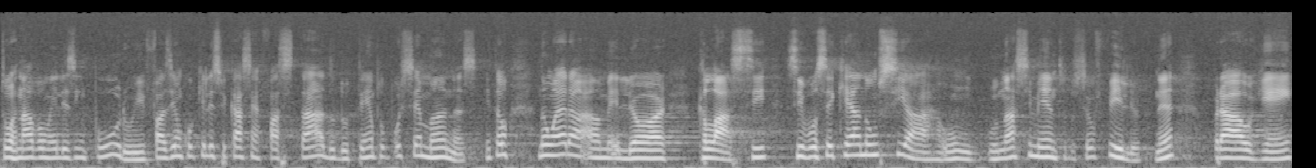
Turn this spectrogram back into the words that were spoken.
tornavam eles impuros e faziam com que eles ficassem afastados do templo por semanas. Então, não era a melhor classe se você quer anunciar um, o nascimento do seu filho, né? Para alguém,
